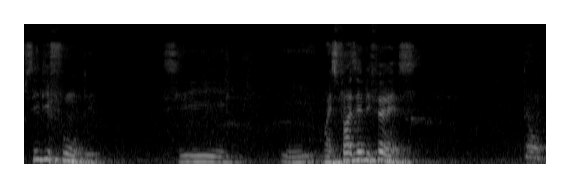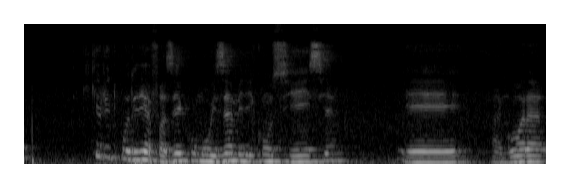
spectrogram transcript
se difundem, se, e, mas fazem a diferença. Então, o que a gente poderia fazer como exame de consciência é, agora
